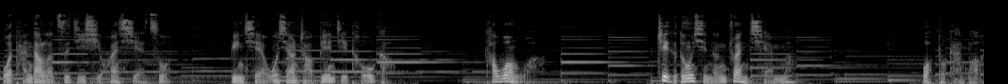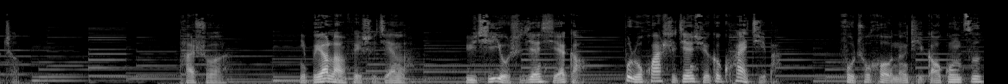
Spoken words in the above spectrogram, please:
我谈到了自己喜欢写作，并且我想找编辑投稿。她问我：“这个东西能赚钱吗？”我不敢保证。她说：“你不要浪费时间了，与其有时间写稿，不如花时间学个会计吧，付出后能提高工资。”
